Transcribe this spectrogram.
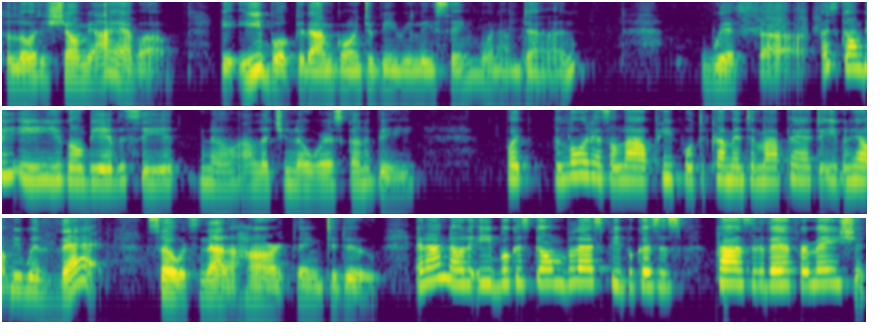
the Lord has shown me I have a ebook that I'm going to be releasing when I'm done. With uh, it's gonna be E. You're gonna be able to see it. You know, I'll let you know where it's gonna be. But the Lord has allowed people to come into my path to even help me with that. So it's not a hard thing to do. And I know the ebook is going to bless people because it's positive affirmation.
